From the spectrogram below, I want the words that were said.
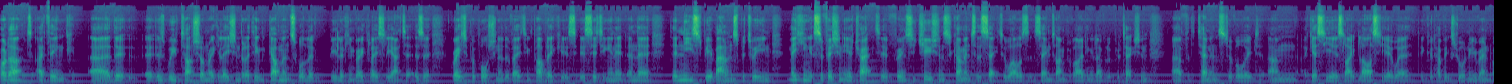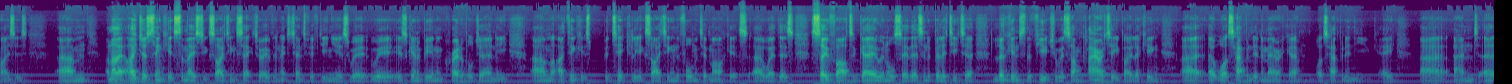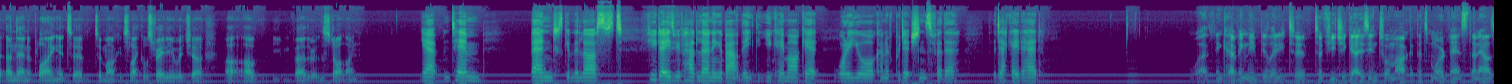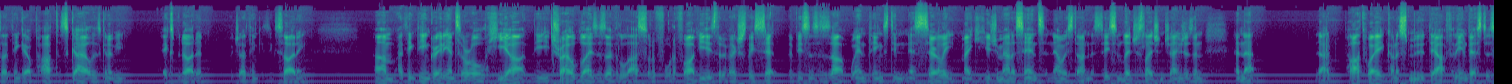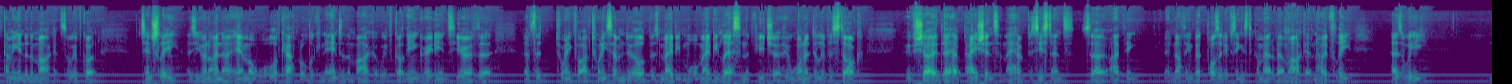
product. I think uh, the, as we've touched on regulation, but I think the governments will look, be looking very closely at it as a greater proportion of the voting public is, is sitting in it, and there there needs to be a balance between making it sufficiently attractive for institutions to come into the sector, while at the same time providing a level of protection uh, for the tenants to avoid, um, I guess, years like last year where they could have extraordinary rent rises. Um, and I, I, just think it's the most exciting sector over the next 10 to 15 years. We're, we're, it's going to be an incredible journey. Um, I think it's particularly exciting in the formative markets uh, where there's so far to go, and also there's an ability to look into the future with some clarity by looking uh, at what's happened in America, what's happened in the UK. Uh, and uh, and then applying it to, to markets like Australia, which are, are, are even further at the start line. Yeah, and Tim, Ben, just given the last few days we've had learning about the, the UK market, what are your kind of predictions for the, the decade ahead? Well, I think having the ability to, to future gaze into a market that's more advanced than ours, I think our path to scale is going to be expedited, which I think is exciting. Um, I think the ingredients are all here. The trailblazers over the last sort of four to five years that have actually set businesses up when things didn't necessarily make a huge amount of sense, and now we're starting to see some legislation changes, and and that that pathway kind of smoothed out for the investors coming into the market. So we've got potentially, as you and I know, Em, a wall of capital looking to enter the market. We've got the ingredients here of the of the 25, 27 developers, maybe more, maybe less in the future, who want to deliver stock, who've showed they have patience and they have persistence. So I think nothing but positive things to come out of our market, and hopefully, as we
